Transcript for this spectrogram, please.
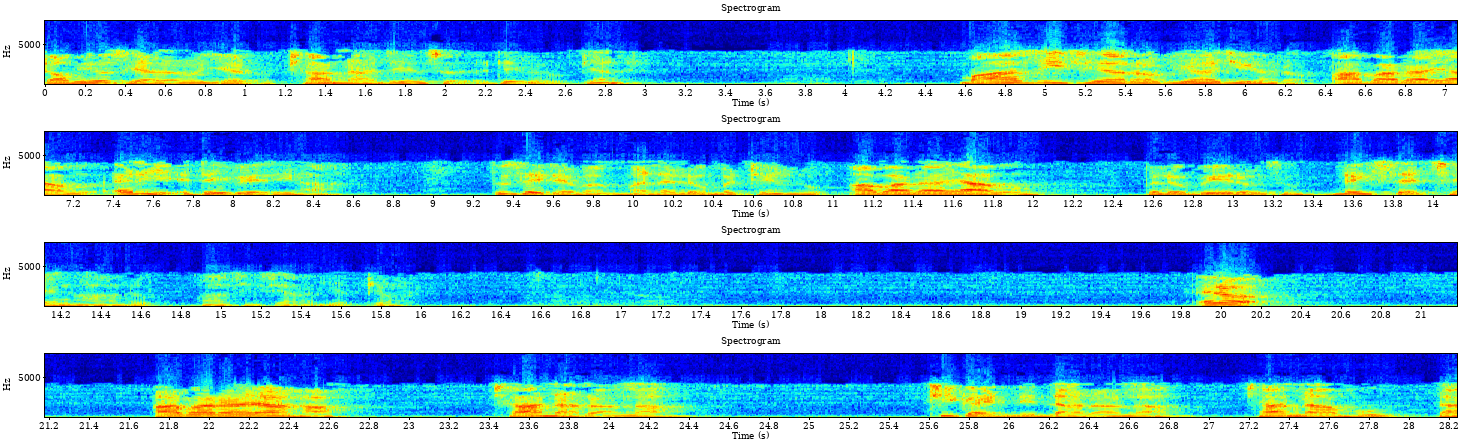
တောင်မြို့ဆရာတော်ကြီးကတော့ဖြားနာခြင်းဆိုတဲ့အဓိပ္ပာယ်ကိုပြန်တယ်မဟာစီဆရာတော်ဘုရားကြီးကတော့အာဘာရာယကိုအဲ့ဒီအဓိပ္ပာယ်တွေဟာသူစိတ်ထဲမှာမှန်တယ်လို့မထင်လို့အာဘာရာယကိုဘယ်လိုပေးတော့ဆိုနှိပ်စက်ခြင်းဟာလို့မဟာစီဆရာတော်ကြီးပြောတယ်အဲ့တော့အာဘာရာယဟာဖြားနာတာလားထိခိုက်နစ်နာတာလားဖြားနာမှုနာ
